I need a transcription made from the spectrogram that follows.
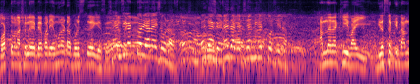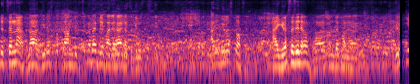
বর্তমান আসলে ব্যাপারে এমন একটা পরিস্থিতি হয়ে গেছে। বেচা সিন্ডিকেট কেনা- করে হেলাইছে ওরা। এই দেখেন এই দেখেন সিন্ডিকেট করছে এরা। আপনারা কি ভাই গৃহস্থ কি দাম দিচ্ছেন না? না গৃহস্থ দাম দিচ্ছে না ভাই ব্যাপারে হয়ে গেছে গৃহস্থ আগে গৃহস্থ আছে। আর গৃহস্থ ছিল? হ্যাঁ এখন ব্যাপারে কি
